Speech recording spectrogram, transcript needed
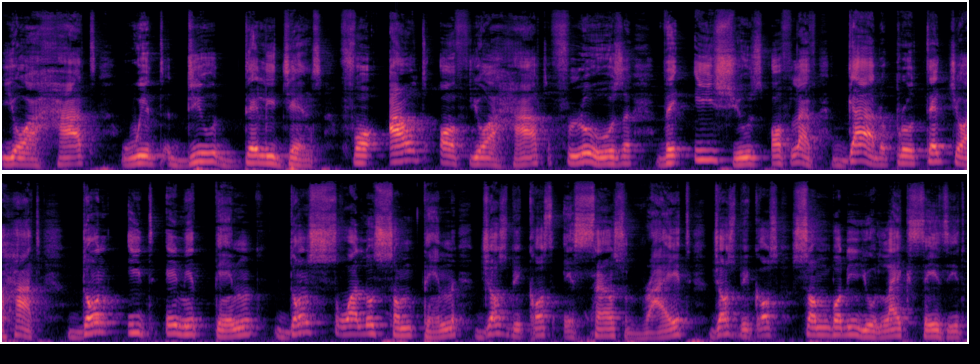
your heart with due diligence, for out of your heart flows the issues of life. God, protect your heart. Don't eat anything. Don't swallow something just because it sounds right, just because somebody you like says it,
